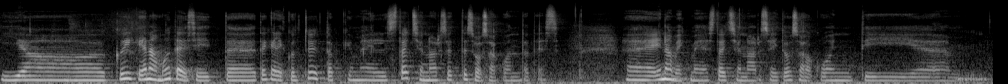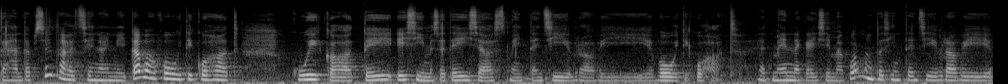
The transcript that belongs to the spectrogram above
ja kõige enam õdesid äh, tegelikult töötabki meil statsionaarsetes osakondades Äh, enamik meie statsionaarseid osakondi ähm, tähendab seda, et siin on nii tavavoodikohad kui ka tei-, esimese, teise astme intensiivravi voodikohad. et me enne käisime kolmandas intensiivravi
